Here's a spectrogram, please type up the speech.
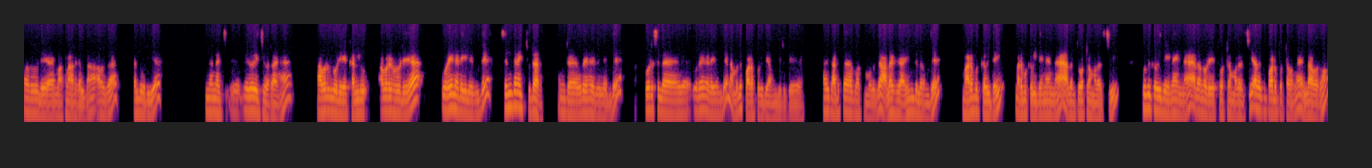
அவர்களுடைய மகனார்கள் தான். அவங்க கல்லூரியை நினைச்சு நிர்வகித்து வர்றாங்க. அவர்களுடைய கல்லூ அவர்களுடைய உரைநடையிலிருந்து சிந்தனை சுடர் என்ற உரைநடையிலிருந்து ஒரு சில உரைநடை வந்து நமது பாடப்பகுதி அமைஞ்சிருக்கு. அதுக்கு அடுத்ததாக பார்க்கும்பொழுது அழகு ஐந்தில் வந்து மரபு கவிதை மரபு கவிதைன்னு என்ன? அதன் தோற்றம் வளர்ச்சி புது கவிதைனா என்ன? அதனுடைய தோற்றம் வளர்ச்சி அதுக்கு பாடுபட்டவங்க எல்லாம் வரும்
